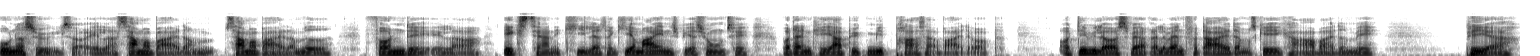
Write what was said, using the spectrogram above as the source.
undersøgelser eller samarbejder, samarbejder med fonde eller eksterne kilder, der giver mig inspiration til, hvordan kan jeg bygge mit pressearbejde op. Og det vil også være relevant for dig, der måske ikke har arbejdet med PR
